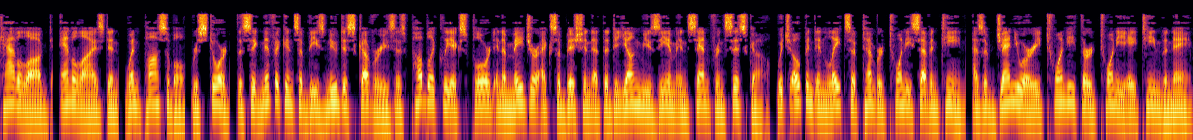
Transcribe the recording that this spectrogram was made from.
catalogued, analyzed and, when possible, restored. The significance of these new discoveries is publicly explored in a major exhibition at the De Young Museum in San Francisco, which opened in late September 2017. As of January 23, 2018 the name,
